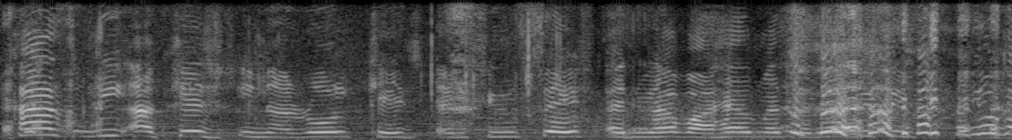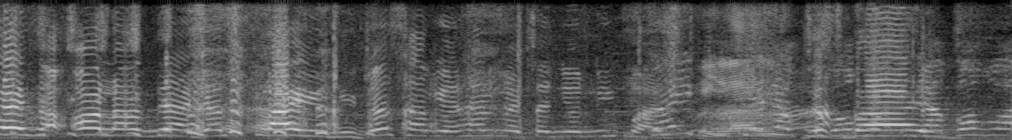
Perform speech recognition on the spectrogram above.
Because we are caged in a roll cage and feel safe, and we have our helmets and everything. you guys are all out there just flying. You just have your helmets and your knee Guy pads. nikienda Just kugonga, vibes. nagonga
